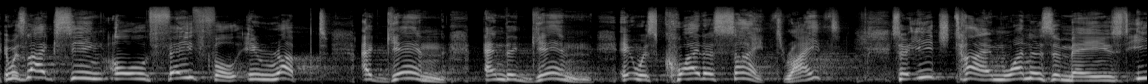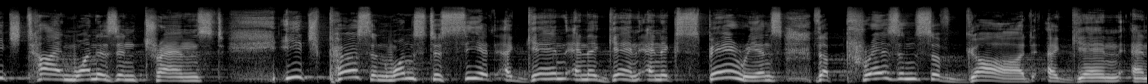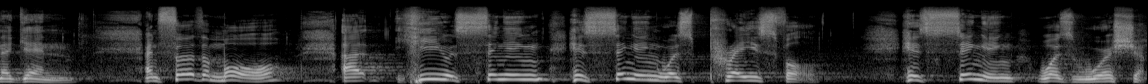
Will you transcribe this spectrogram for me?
It was like seeing Old Faithful erupt again and again. It was quite a sight, right? So each time one is amazed, each time one is entranced, each person wants to see it again and again and experience the presence of God again and again. And furthermore, uh, he was singing, his singing was praiseful, his singing was worship.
